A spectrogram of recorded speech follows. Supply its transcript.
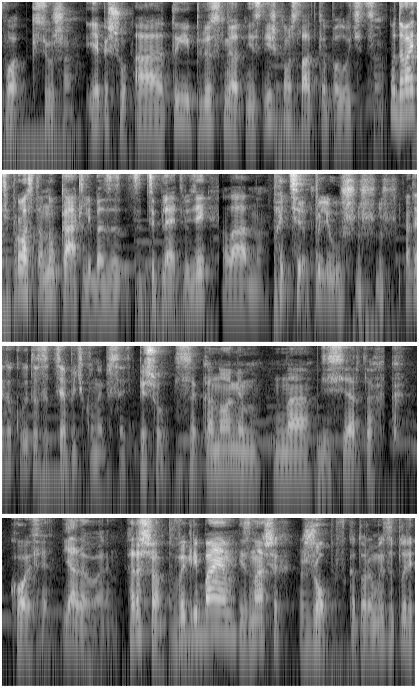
вот, Ксюша, я пишу, а ты плюс мед не слишком сладко получится? Ну, давайте просто, ну, как-либо зацеплять людей. Ладно, потерплю. Надо какую-то зацепочку написать. Пишу, сэкономим на десертах к кофе. Я доволен. Хорошо, выгребаем из наших жоп, в которые мы заплыли.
